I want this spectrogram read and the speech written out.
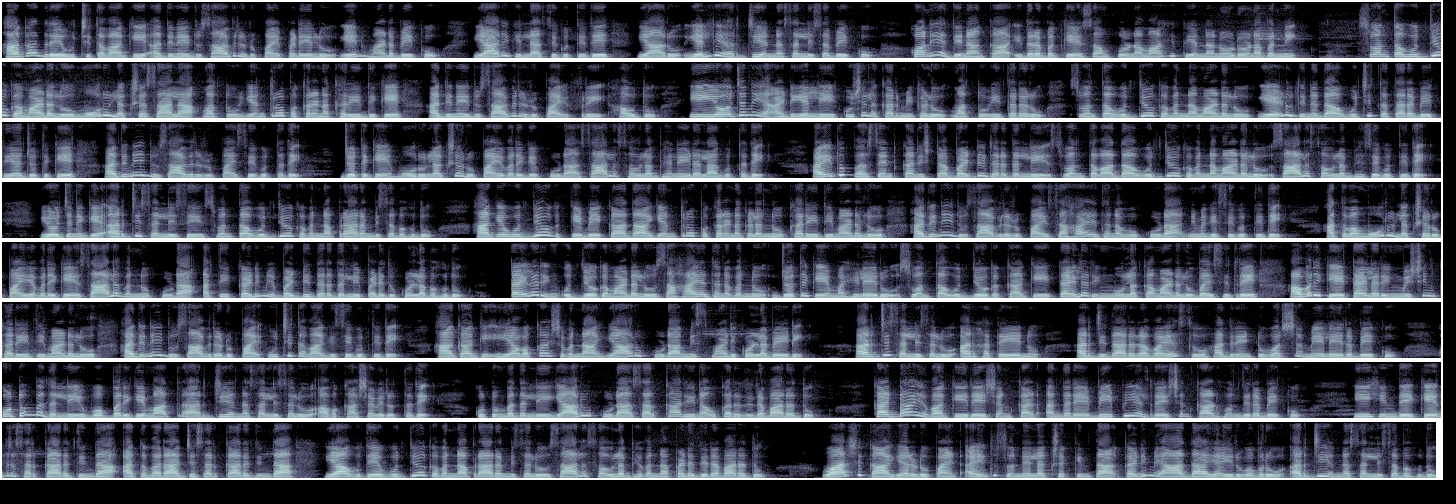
ಹಾಗಾದರೆ ಉಚಿತವಾಗಿ ಹದಿನೈದು ಸಾವಿರ ರೂಪಾಯಿ ಪಡೆಯಲು ಏನು ಮಾಡಬೇಕು? ಯಾರಿಗೆಲ್ಲ ಸಿಗುತ್ತಿದೆ? ಯಾರು ಎಲ್ಲಿ ಅರ್ಜಿಯನ್ನು ಸಲ್ಲಿಸಬೇಕು? ಕೊನೆಯ ದಿನಾಂಕ ಇದರ ಬಗ್ಗೆ ಸಂಪೂರ್ಣ ಮಾಹಿತಿಯನ್ನು ನೋಡೋಣ ಬನ್ನಿ. ಸ್ವಂತ ಉದ್ಯೋಗ ಮಾಡಲು ಮೂರು ಲಕ್ಷ ಸಾಲ ಮತ್ತು ಯಂತ್ರೋಪಕರಣ ಖರೀದಿಗೆ ಹದಿನೈದು ಸಾವಿರ ರೂಪಾಯಿ ಫ್ರೀ. ಹೌದು, ಈ ಯೋಜನೆಯ ಅಡಿಯಲ್ಲಿ ಕುಶಲಕರ್ಮಿಗಳು ಮತ್ತು ಇತರರು ಸ್ವಂತ ಉದ್ಯೋಗವನ್ನು ಮಾಡಲು ಏಳು ದಿನದ ಉಚಿತ ತರಬೇತಿಯ ಜೊತೆಗೆ ಹದಿನೈದು ಸಾವಿರ ರೂಪಾಯಿ ಸಿಗುತ್ತದೆ. ಜೊತೆಗೆ ಮೂರು ಲಕ್ಷ ರೂಪಾಯಿವರೆಗೆ ಕೂಡ ಸಾಲ ಸೌಲಭ್ಯ ನೀಡಲಾಗುತ್ತದೆ. ಐದು ಪರ್ಸೆಂಟ್ ಕನಿಷ್ಠ ಬಡ್ಡಿ ದರದಲ್ಲಿ ಸ್ವಂತವಾದ ಉದ್ಯೋಗವನ್ನು ಮಾಡಲು ಸಾಲ ಸೌಲಭ್ಯ ಸಿಗುತ್ತಿದೆ. ಯೋಜನೆಗೆ ಅರ್ಜಿ ಸಲ್ಲಿಸಿ ಸ್ವಂತ ಉದ್ಯೋಗವನ್ನು ಪ್ರಾರಂಭಿಸಬಹುದು. ಹಾಗೆ ಉದ್ಯೋಗಕ್ಕೆ ಬೇಕಾದ ಯಂತ್ರೋಪಕರಣಗಳನ್ನು ಖರೀದಿ ಮಾಡಲು ಹದಿನೈದು ಸಾವಿರ ರೂಪಾಯಿ ಸಹಾಯಧನವೂ ಕೂಡ ನಿಮಗೆ ಸಿಗುತ್ತಿದೆ. ಅಥವಾ ಮೂರು ಲಕ್ಷ ರೂಪಾಯಿಯವರೆಗೆ ಸಾಲವನ್ನು ಕೂಡ ಅತಿ ಕಡಿಮೆ ಬಡ್ಡಿ ದರದಲ್ಲಿ ಪಡೆದುಕೊಳ್ಳಬಹುದು. ಟೈಲರಿಂಗ್ ಉದ್ಯೋಗ ಮಾಡಲು ಸಹಾಯಧನವನ್ನು ಜೊತೆಗೆ ಮಹಿಳೆಯರು ಸ್ವಂತ ಉದ್ಯೋಗಕ್ಕಾಗಿ ಟೈಲರಿಂಗ್ ಮೂಲಕ ಮಾಡಲು ಬಯಸಿದರೆ ಅವರಿಗೆ ಟೈಲರಿಂಗ್ ಮಿಷಿನ್ ಖರೀದಿ ಮಾಡಲು ಹದಿನೈದು ಸಾವಿರ ರೂಪಾಯಿ ಉಚಿತವಾಗಿ ಸಿಗುತ್ತಿದೆ. ಹಾಗಾಗಿ ಈ ಅವಕಾಶವನ್ನು ಯಾರು ಕೂಡ ಮಿಸ್ ಮಾಡಿಕೊಳ್ಳಬೇಡಿ. ಅರ್ಜಿ ಸಲ್ಲಿಸಲು ಅರ್ಹತೆ ಅರ್ಜಿದಾರರ ವಯಸ್ಸು ಹದಿನೆಂಟು ವರ್ಷ ಮೇಲೆ ಇರಬೇಕು. ಕುಟುಂಬದಲ್ಲಿ ಒಬ್ಬರಿಗೆ ಮಾತ್ರ ಅರ್ಜಿಯನ್ನು ಸಲ್ಲಿಸಲು ಅವಕಾಶವಿರುತ್ತದೆ. ಕುಟುಂಬದಲ್ಲಿ ಯಾರೂ ಕೂಡ ಸರ್ಕಾರಿ ನೌಕರರಿರಬಾರದು. ಕಡ್ಡಾಯವಾಗಿ ರೇಷನ್ ಕಾರ್ಡ್ ಅಂದರೆ B P L ration card ಹೊಂದಿರಬೇಕು. ಈ ಹಿಂದೆ ಕೇಂದ್ರ ಸರ್ಕಾರದಿಂದ ಅಥವಾ ರಾಜ್ಯ ಸರ್ಕಾರದಿಂದ ಯಾವುದೇ ಉದ್ಯೋಗವನ್ನು ಪ್ರಾರಂಭಿಸಲು ಸಾಲ ಸೌಲಭ್ಯವನ್ನು ಪಡೆದಿರಬಾರದು. ವಾರ್ಷಿಕ ಎರಡು ಪಾಯಿಂಟ್ ಐದು ಸೊನ್ನೆ ಲಕ್ಷಕ್ಕಿಂತ ಕಡಿಮೆ ಆದಾಯ ಇರುವವರು ಅರ್ಜಿಯನ್ನು ಸಲ್ಲಿಸಬಹುದು.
